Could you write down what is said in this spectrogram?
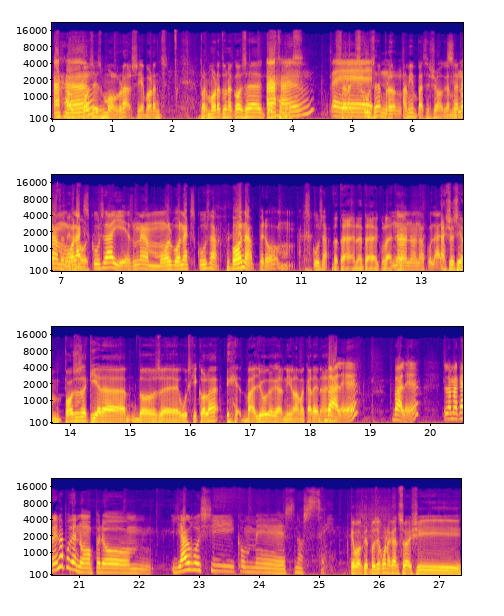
Ahà. el cos és molt gros. Llavors, per moure't una cosa costa Ahà. més. Serà excusa, però mm, a mi em passa això, que a mi em Sona més molt excusa i és una molt bona excusa. Bona, però excusa. No t'ha no colat, No, eh? no, no ha colat. Això si em poses aquí ara dos eh, whisky cola i et ballo que ni la Macarena, eh? Vale, vale. La Macarena poder no, però mm, hi ha algo així com més... no sé. Què vols, que et posi alguna cançó així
